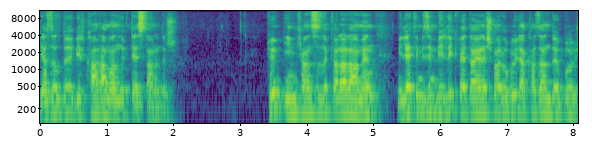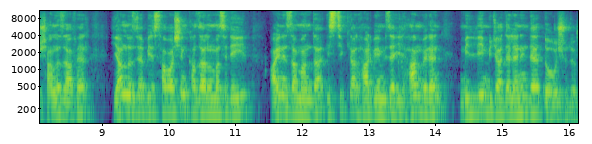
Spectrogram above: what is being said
yazıldığı bir kahramanlık destanıdır. Tüm imkansızlıklara rağmen milletimizin birlik ve dayanışma ruhuyla kazandığı bu şanlı zafer yalnızca bir savaşın kazanılması değil, aynı zamanda İstiklal Harbimize ilham veren milli mücadelenin de doğuşudur.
